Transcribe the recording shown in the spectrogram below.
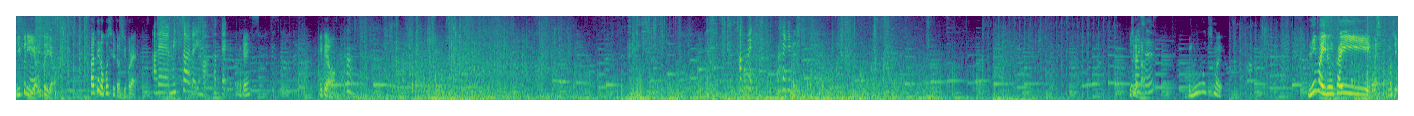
ゆっくりよ、ゆっくりよ。縦残しててほしいこれあれ3つある今縦オッケーいくようん入れる。1枚もう1枚？2枚。いるんかい。ごめん。気持ちいい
